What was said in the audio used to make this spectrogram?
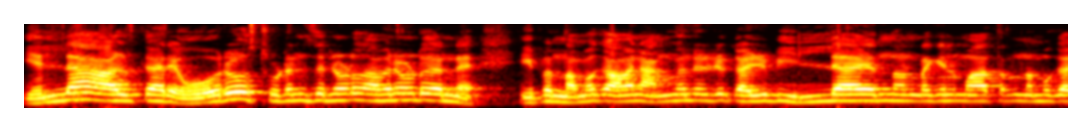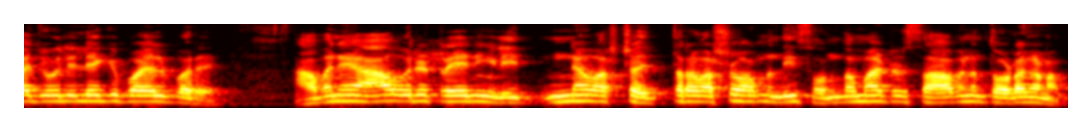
എല്ലാ ആൾക്കാരെയും ഓരോ സ്റ്റുഡൻസിനോടും അവനോട് തന്നെ. ഇപ്പം നമുക്ക് അവൻ അങ്ങനെ ഒരു കഴിവ് ഇല്ല എന്നുണ്ടെങ്കിൽ മാത്രം നമുക്ക് ആ ജോലിയിലേക്ക് പോയാൽ പോരെ. അവനെ ആ ഒരു ട്രെയിനിങ്ങിൽ ഇന്ന വർഷം ഇത്ര വർഷമാകുമ്പോൾ നീ സ്വന്തമായിട്ടൊരു സ്ഥാപനം തുടങ്ങണം.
